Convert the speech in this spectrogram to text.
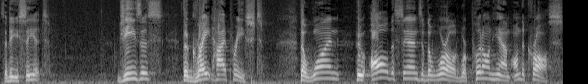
So, do you see it? Jesus, the great high priest, the one who all the sins of the world were put on him on the cross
